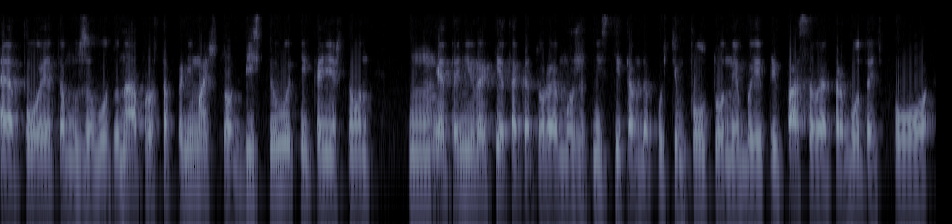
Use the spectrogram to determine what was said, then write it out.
э, по этому заводу. Надо просто понимать, что беспилотник, конечно, он это не ракета, которая может нести там, допустим, полтонны боеприпасов и отработать по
